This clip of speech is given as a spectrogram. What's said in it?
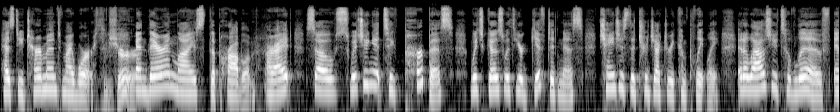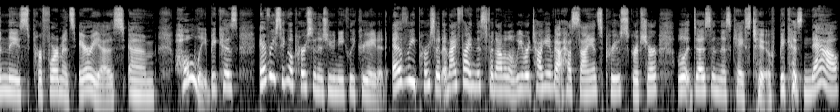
has determined my worth. Sure. And therein lies the problem. All right. So switching it to purpose, which goes with your giftedness, changes the trajectory completely. It allows you to live in these performance areas um, wholly because every single person is uniquely created. Every person, and I find this phenomenal. We were talking about how science proves scripture. Well, it does in this case too, because now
